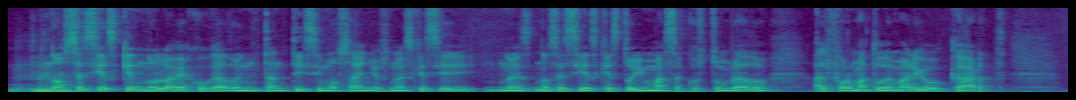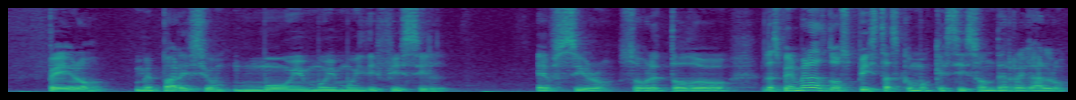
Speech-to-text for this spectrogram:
no sé si es que no lo había jugado en tantísimos años, no es que si, no, es, no sé si es que estoy más acostumbrado al formato de Mario Kart, pero me pareció muy, muy, muy difícil F-Zero. Sobre todo, las primeras dos pistas como que sí son de regalo,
